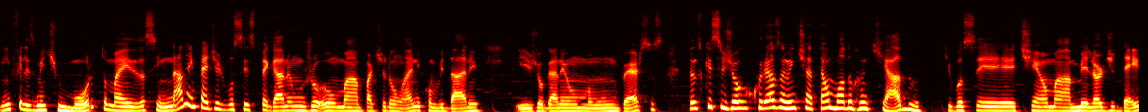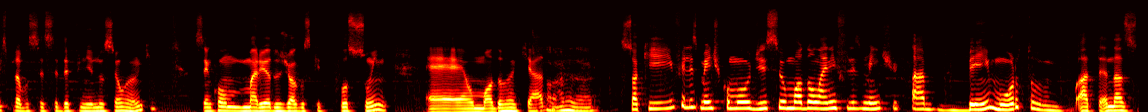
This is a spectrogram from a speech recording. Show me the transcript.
infelizmente morto, mas assim, nada impede de vocês pegarem um uma partida online, convidarem e jogarem um, um versus. Tanto que esse jogo, curiosamente, tinha até um modo ranqueado, que você tinha uma melhor de 10 para você ser definido no seu ranking. Assim como a maioria dos jogos que possuem é um modo ranqueado. Claro, claro. Só que, infelizmente, como eu disse, o modo online, infelizmente, tá bem morto. Até nas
